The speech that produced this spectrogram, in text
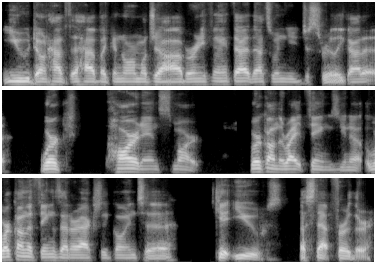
you don't have to have like a normal job or anything like that, that's when you just really gotta work hard and smart. Work on the right things, you know, work on the things that are actually going to get you a step further.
